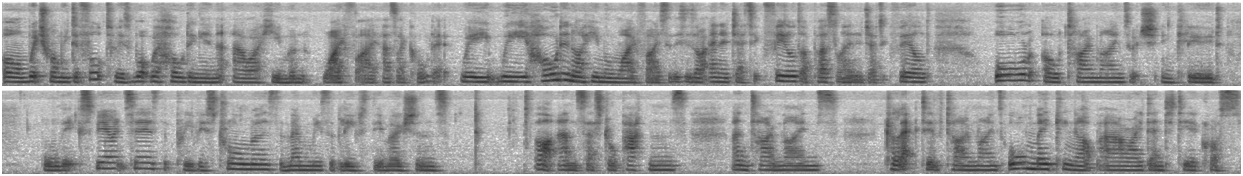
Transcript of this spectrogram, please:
on which one we default to is what we're holding in our human Wi-Fi, as I called it. We, we hold in our human Wi-Fi, so this is our energetic field, our personal energetic field, all old timelines, which include all the experiences, the previous traumas, the memories, the beliefs, the emotions, our ancestral patterns and timelines, collective timelines, all making up our identity across,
